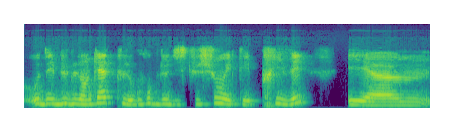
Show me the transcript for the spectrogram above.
au début de l'enquête, le groupe de discussion était privé et, euh,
